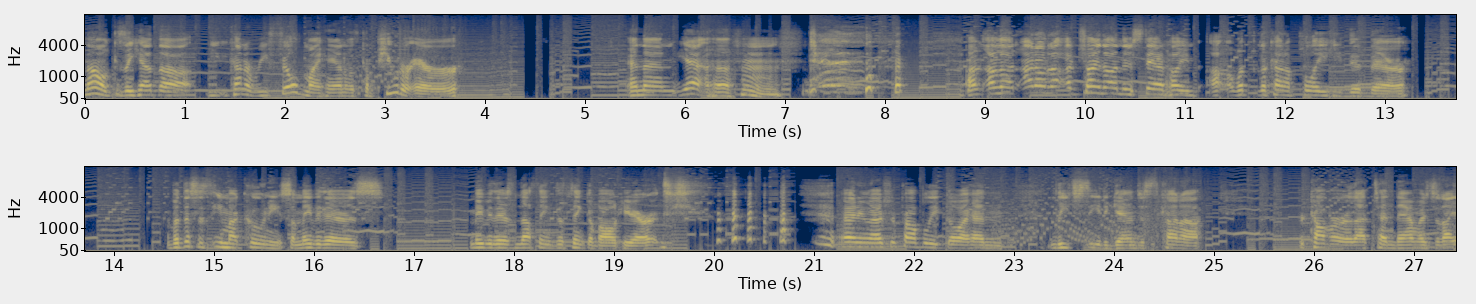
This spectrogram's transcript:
No, because he had the... He kind of refilled my hand with computer error. And then, yeah, uh, hmm... I'm, I'm, not, I don't know, I'm trying to understand how he, uh, what, what kind of play he did there. But this is Imakuni, so maybe there's, maybe there's nothing to think about here. anyway, I should probably go ahead and Leech Seed again, just kind of recover that 10 damage that I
